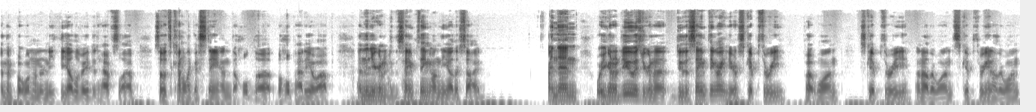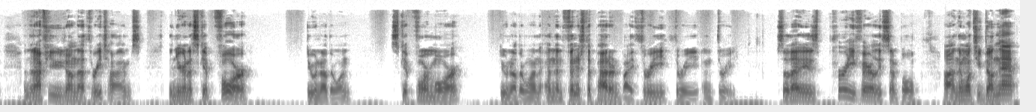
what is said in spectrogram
and then put one underneath the elevated half slab. So it's kind of like a stand to hold the, the whole patio up. And then you're going to do the same thing on the other side. And then what you're going to do is you're going to do the same thing right here. Skip three, put one, skip three, another one, skip three, another one. And then after you've done that three times, then you're going to skip four, do another one, skip four more, do another one, and then finish the pattern by three, three, and three. So that is pretty fairly simple. Uh, and then once you've done that,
